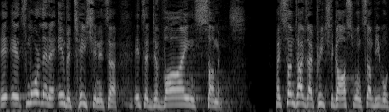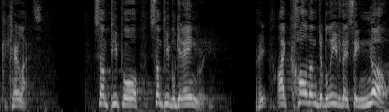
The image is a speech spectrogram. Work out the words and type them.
It's more than an invitation. It's a, it's a divine summons. Sometimes I preach the gospel and some people could care less. Some people, some people get angry. Right? I call them to believe and they say, no,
